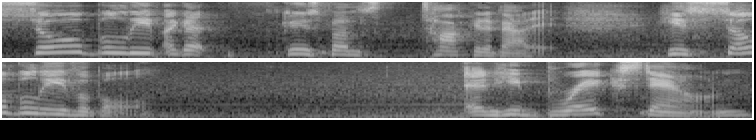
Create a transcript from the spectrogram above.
so believe I got goosebumps talking about it. He's so believable and he breaks down.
